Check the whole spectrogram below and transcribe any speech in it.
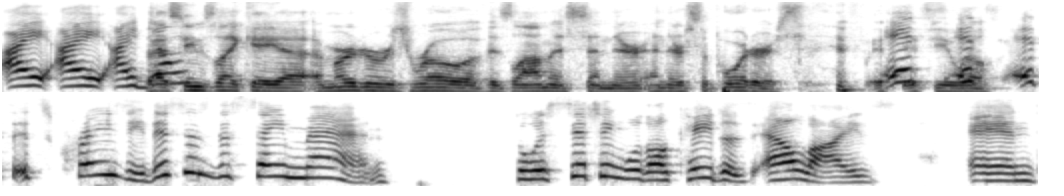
I, I, I don't. That seems like a, uh, a murderer's row of Islamists and their and their supporters, if, if, if you will. It's, it's, it's crazy. This is the same man who was sitting with Al Qaeda's allies and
